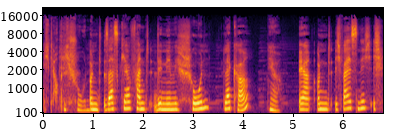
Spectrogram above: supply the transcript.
Ich glaube ich schon. Und Saskia fand den nämlich schon lecker. Ja. Ja, und ich weiß nicht, ich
